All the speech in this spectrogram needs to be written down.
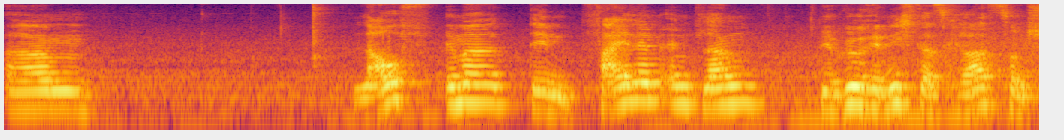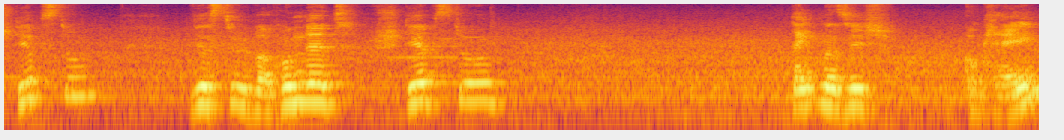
Ähm, lauf immer den Pfeilen entlang, berühre nicht das Gras, sonst stirbst du. Wirst du überrundet, stirbst du. Denkt man sich, okay,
